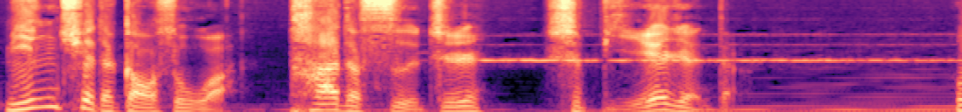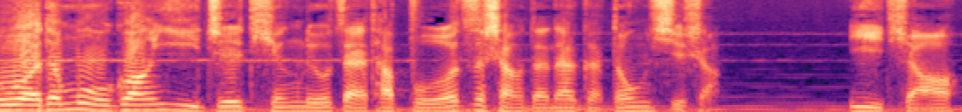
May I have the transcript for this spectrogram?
明确的告诉我，他的四肢是别人的。我的目光一直停留在他脖子上的那个东西上。一条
